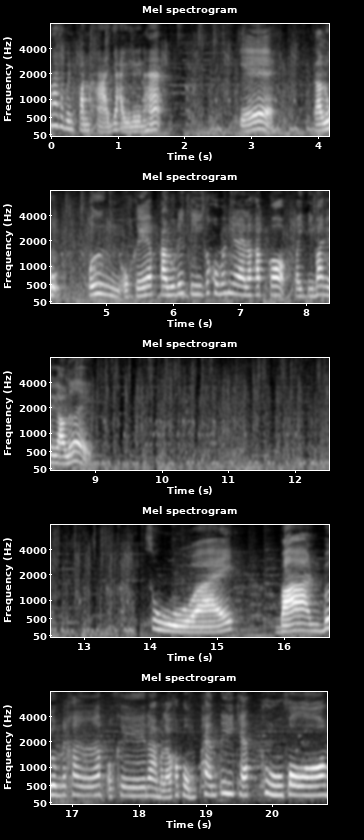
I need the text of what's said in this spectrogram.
น่าจะเป็นปัญหาใหญ่เลยนะฮะโอเคการุปึ้งโอเคครับการุได้ตีก็คงไม่มีอะไรแล้วครับ ก็ไปตีบ้านยาวๆเลยสวยบ้านบึ้มนะครับ โอเคได้มาแล้วครับผม Panty Cat True Form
